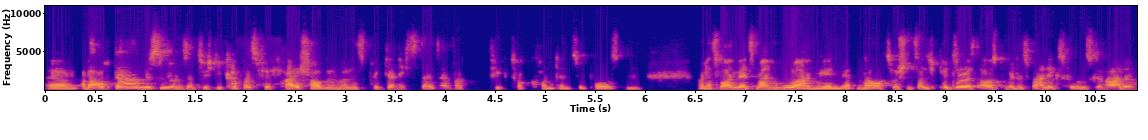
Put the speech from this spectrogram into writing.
Ähm, aber auch da müssen wir uns natürlich die Kappas für freischaufeln, weil es bringt ja nichts, da jetzt einfach TikTok-Content zu posten. Und das wollen wir jetzt mal in Ruhe angehen. Wir hatten da auch zwischenzeitlich Pinterest ausprobiert, das war nichts für uns gerade.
